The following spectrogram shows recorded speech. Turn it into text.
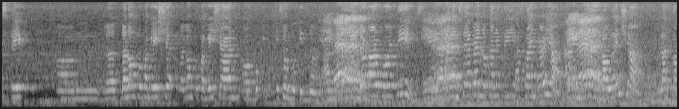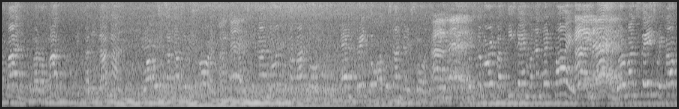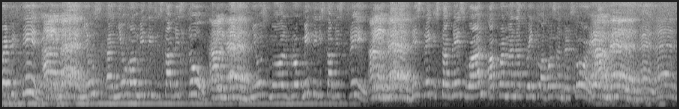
statistic, um, the, the long propagation, the long propagation of Bukid, Quezon Bukidnon. Amen. And there are four teams. Amen. And seven locality assigned area. Amen. Valencia, Lantapan, Upper Manat, Trento, Agosan del Sur. Amen. Amen. Amen.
